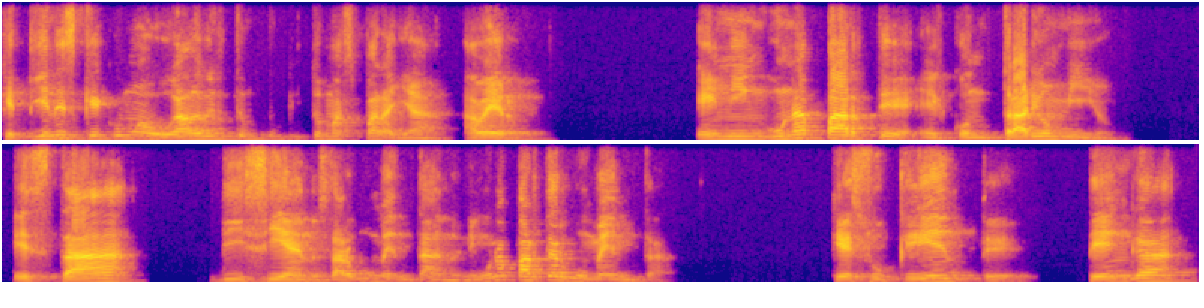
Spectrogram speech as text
Que tienes que como abogado irte un poquito más para allá. A ver, en ninguna parte el contrario mío está diciendo, está argumentando, en ninguna parte argumenta que su cliente tenga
